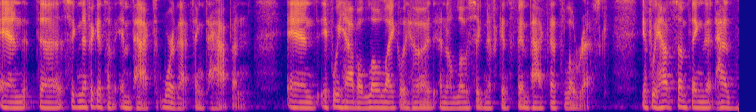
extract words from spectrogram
and the significance of impact were that thing to happen. And if we have a low likelihood and a low significance of impact, that's low risk. If we have something that has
